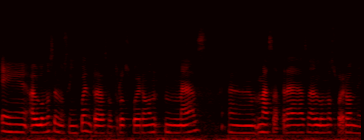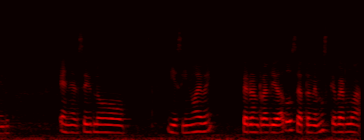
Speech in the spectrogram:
eh, algunos en los 50, otros fueron más, ah, más atrás, algunos fueron el, en el siglo XIX pero en realidad, o sea, tenemos que verlo a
